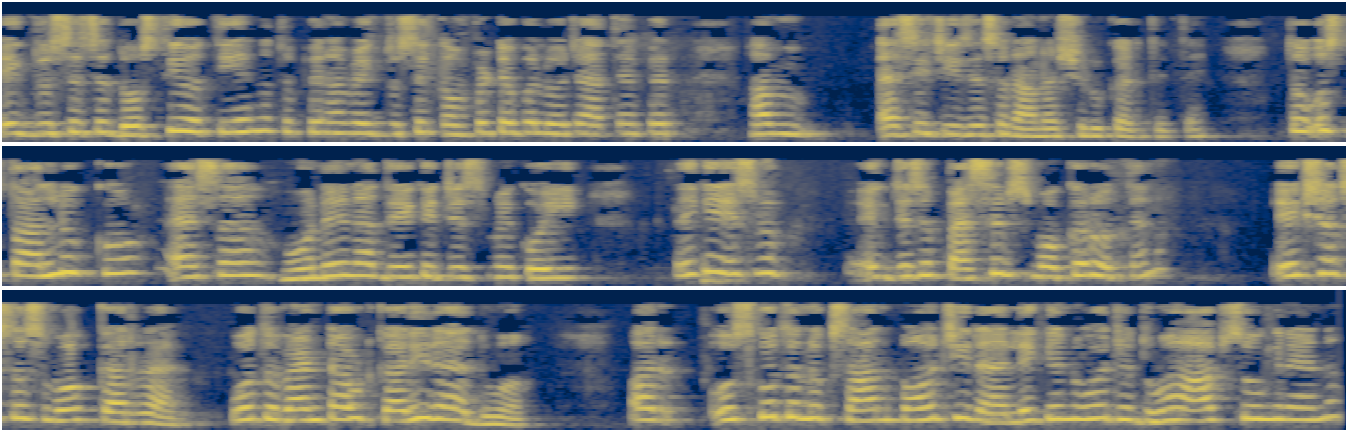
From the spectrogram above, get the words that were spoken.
ایک دوسرے سے دوستی ہوتی ہے نا تو پھر ہم ایک دوسرے کمفرٹیبل ہو جاتے ہیں پھر ہم ایسی چیزیں سنانا شروع کر دیتے ہیں۔ تو اس تعلق کو ایسا ہونے نہ دے کہ جس میں کوئی دیکھیے اس میں ایک جیسے پیسو اسموکر ہوتے ہیں نا، ایک شخص تو اسموک کر رہا ہے، وہ تو وینٹ آؤٹ کر ہی رہا ہے دھواں۔ اور اس کو تو نقصان پہنچ ہی رہا ہے، لیکن وہ جو دھواں آپ سونگ رہے ہیں نا،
